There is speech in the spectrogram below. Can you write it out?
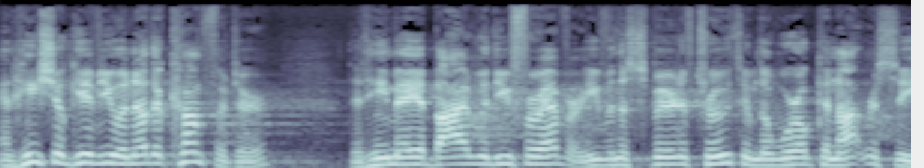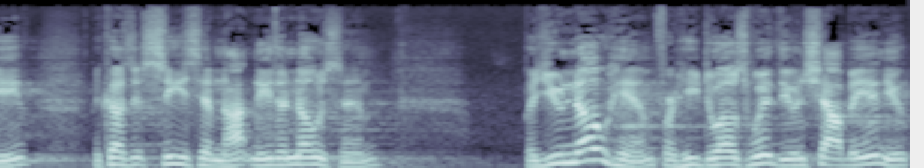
and he shall give you another comforter, that he may abide with you forever, even the Spirit of truth, whom the world cannot receive, because it sees him not, neither knows him. But you know him, for he dwells with you and shall be in you.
